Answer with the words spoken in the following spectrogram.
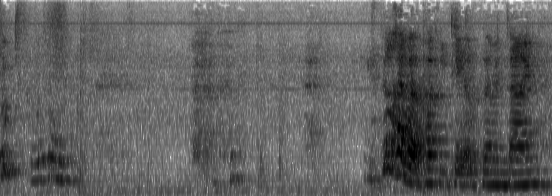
Oops. You still have a puffy tail, Clementine.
